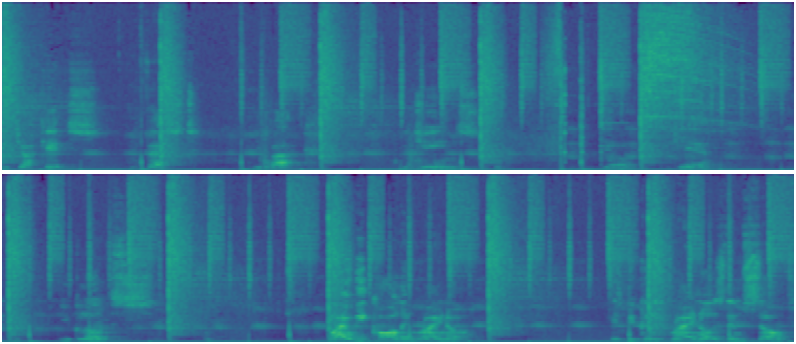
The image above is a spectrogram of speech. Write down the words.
your jackets, your vest, your back, your jeans, your gear, your gloves. Why we call it rhino is because rhinos themselves,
